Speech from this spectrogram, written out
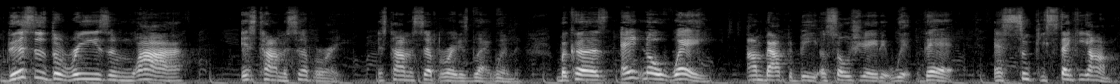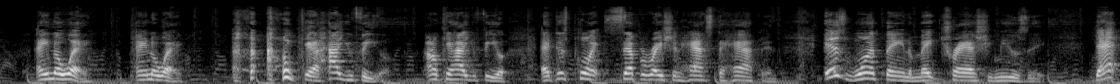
This is the reason why it's time to separate. It's time to separate as black women because ain't no way I'm about to be associated with that and Suki Stankiana. Ain't no way. Ain't no way. I don't care how you feel. I don't care how you feel. At this point, separation has to happen. It's one thing to make trashy music. That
